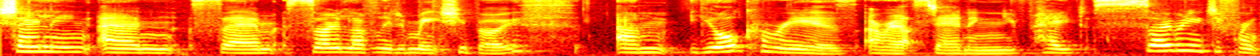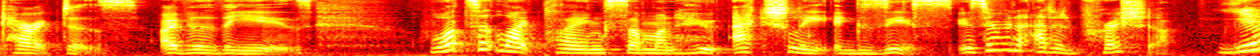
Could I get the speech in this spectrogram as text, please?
Shailene and Sam, so lovely to meet you both. Um, your careers are outstanding. And you've played so many different characters over the years. What's it like playing someone who actually exists? Is there an added pressure? Yeah,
